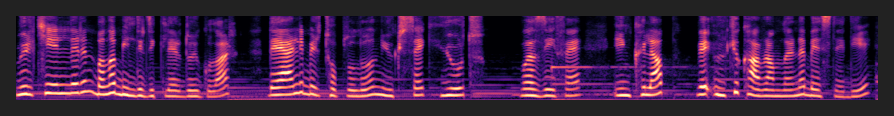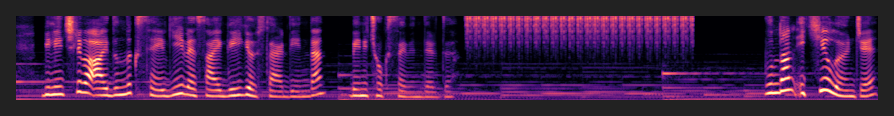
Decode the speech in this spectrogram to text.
Mülkiyelilerin bana bildirdikleri duygular, değerli bir topluluğun yüksek yurt, vazife, inkılap ve ülkü kavramlarına beslediği, bilinçli ve aydınlık sevgiyi ve saygıyı gösterdiğinden beni çok sevindirdi. Bundan iki yıl önce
